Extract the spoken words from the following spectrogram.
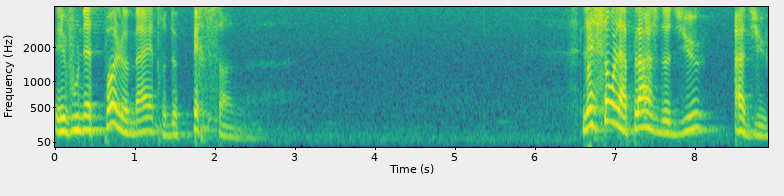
Et vous n'êtes pas le maître de personne. Laissons la place de Dieu à Dieu.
